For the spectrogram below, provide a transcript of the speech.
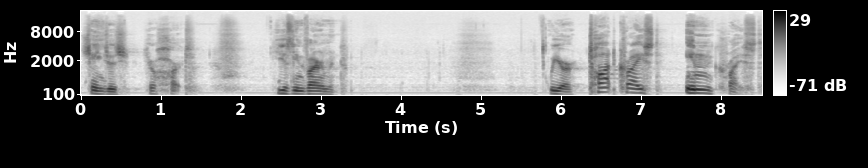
changes your heart. He is the environment. We are taught Christ in Christ.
